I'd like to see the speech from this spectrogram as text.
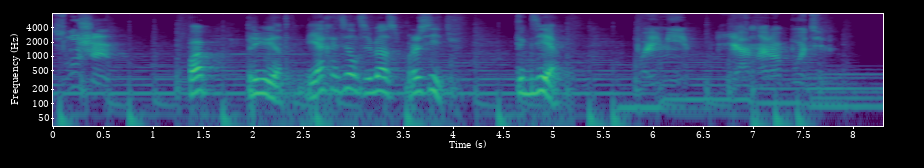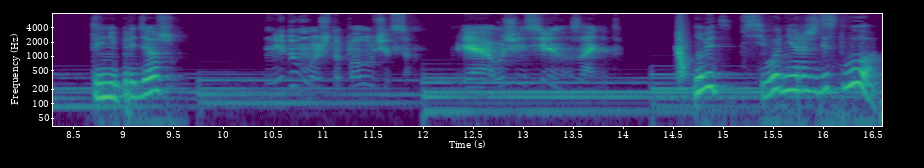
Слушаю. Пап, привет. Я хотел тебя спросить. Ты где? Пойми, я на работе. Ты не придешь? Не думаю, что получится. Я очень сильно занят. Ну ведь сегодня Рождество.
